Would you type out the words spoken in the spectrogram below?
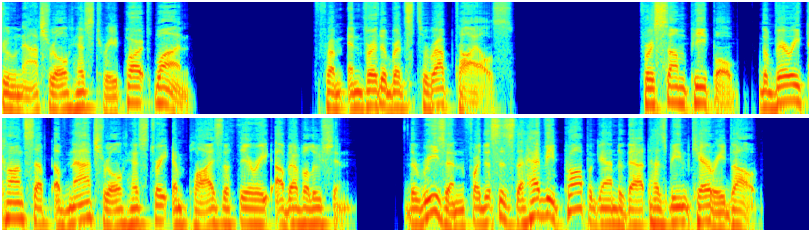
True Natural History Part 1 From Invertebrates to Reptiles For some people, the very concept of natural history implies the theory of evolution. The reason for this is the heavy propaganda that has been carried out.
